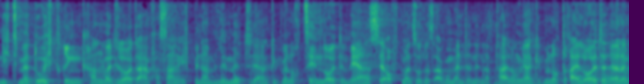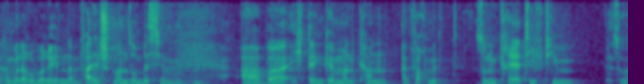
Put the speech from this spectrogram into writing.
nichts mehr durchdringen kann, weil die Leute einfach sagen, ich bin am Limit, ja, mhm. gib mir noch zehn Leute mehr, ist ja oftmals so das Argument in den Abteilungen, ja, gib mir noch drei Leute, ja, dann können wir darüber reden, dann mhm. falscht man so ein bisschen. Mhm, Aber ich denke, man kann einfach mit so einem Kreativteam so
